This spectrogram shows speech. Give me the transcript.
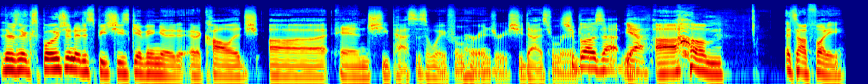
There's an explosion at a speech she's giving at, at a college, uh, and she passes away from her injuries. She dies from her She injuries. blows up. Yeah. Um, it's not funny,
